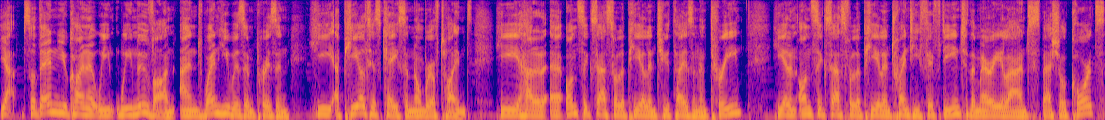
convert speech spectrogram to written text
Yeah. So then you kind of we we move on, and when he was in prison, he appealed his case a number of times. He had an unsuccessful appeal in 2003. He had an unsuccessful appeal in 2015 to the Maryland Special Courts.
